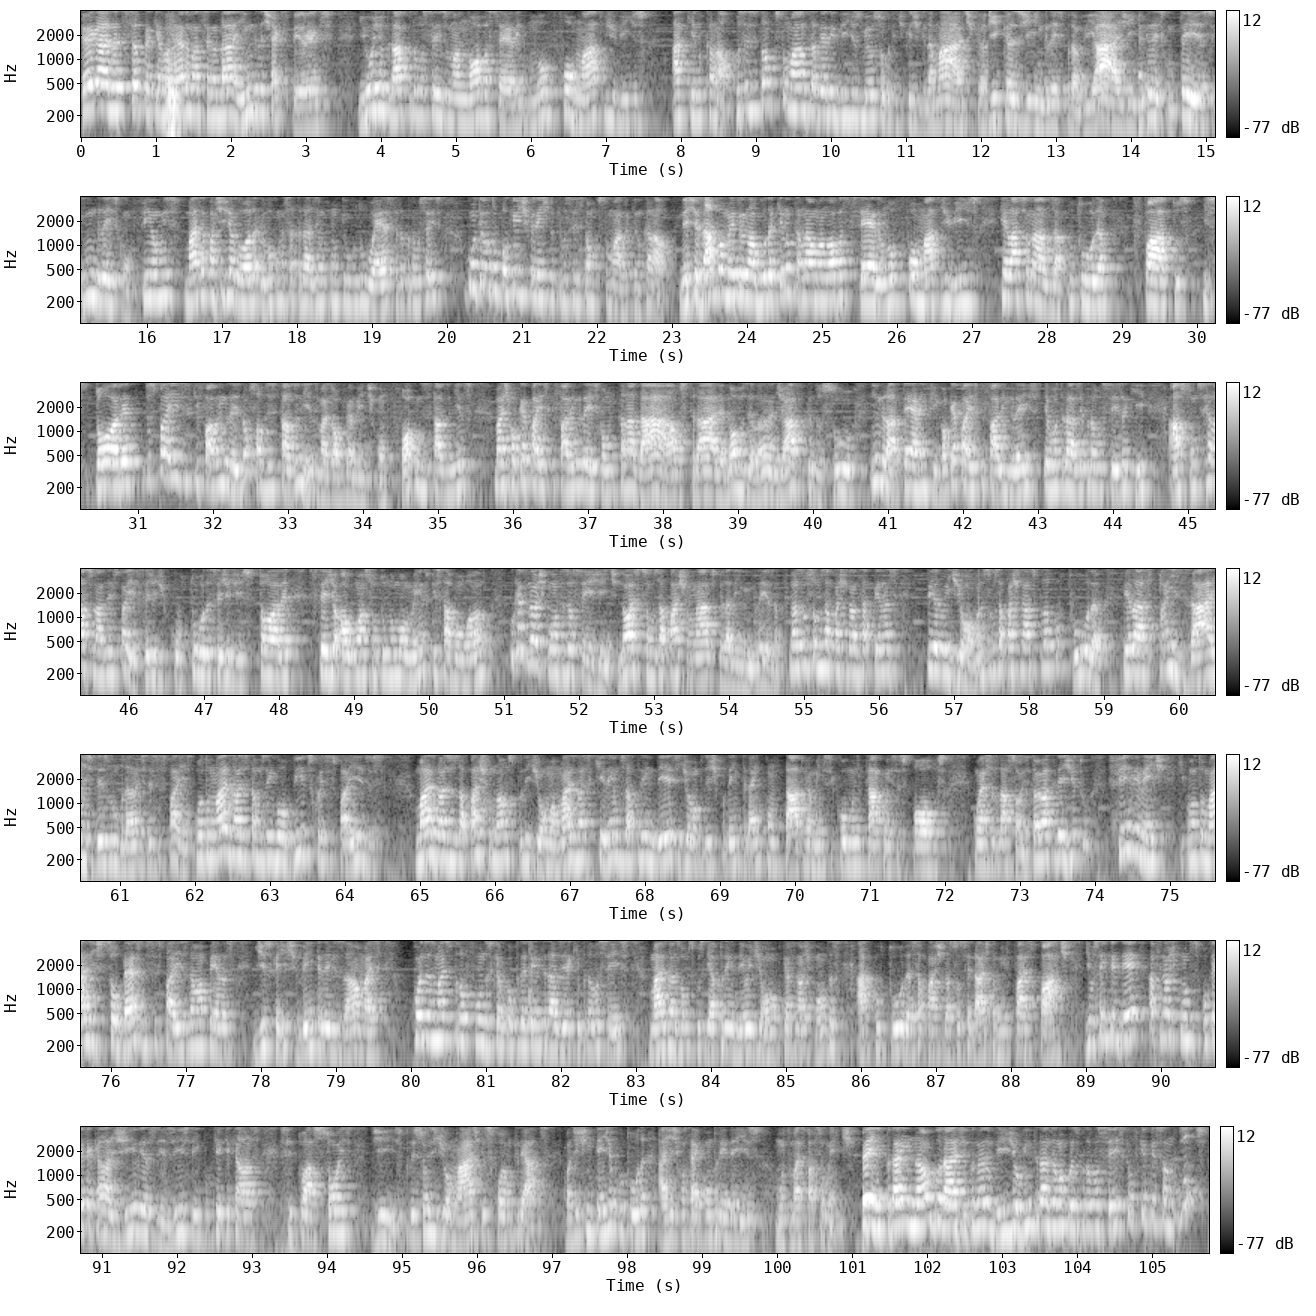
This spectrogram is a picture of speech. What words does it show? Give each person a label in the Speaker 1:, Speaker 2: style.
Speaker 1: Hey guys, what's up? Aqui é Ronaldo Macena da English Experience e hoje eu trago para vocês uma nova série, um novo formato de vídeos aqui no canal. Vocês estão acostumados a verem vídeos meus sobre dicas de gramática, dicas de inglês para viagem, inglês com texto, inglês com filmes, mas a partir de agora eu vou começar a trazer um conteúdo extra para vocês, um conteúdo um pouquinho diferente do que vocês estão acostumados aqui no canal. Neste exato momento eu inauguro aqui no canal uma nova série, um novo formato de vídeos relacionados à cultura, fatos, história dos países que falam inglês, não só dos Estados Unidos, mas obviamente com foco nos Estados Unidos, mas de qualquer país que fala inglês, como Canadá, Austrália, Nova Zelândia, África do Sul, Inglaterra, enfim, qualquer país que fala inglês, eu vou trazer para vocês aqui assuntos relacionados a esse país, seja de cultura, seja de história, seja algum assunto no momento que está bombando, porque afinal de contas eu sei, gente, nós que somos apaixonados pela língua inglesa, nós não somos apaixonados apenas pelo idioma, nós somos apaixonados pela cultura, pelas paisagens deslumbrantes desses países. Quanto mais nós estamos envolvidos com esses países, mais nós nos apaixonamos pelo idioma, mais nós queremos aprender esse idioma para a gente poder entrar em contato, realmente se comunicar com esses povos, com essas nações. Então eu acredito firmemente que quanto mais a gente souber sobre esses países, não apenas disso que a gente vê em televisão, mas coisas mais profundas que é o que eu pretendo trazer aqui para vocês, mas nós vamos conseguir aprender o idioma, porque afinal de contas a cultura, essa parte da sociedade também faz parte de você entender, afinal de contas, por que, que aquelas gírias existem, por que, que aquelas situações de expressões idiomáticas foram criadas. Quando a gente entende a cultura, a gente consegue compreender isso muito mais facilmente. Bem, para inaugurar esse primeiro vídeo, eu vim trazer uma coisa para vocês que eu fiquei pensando...
Speaker 2: Gente,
